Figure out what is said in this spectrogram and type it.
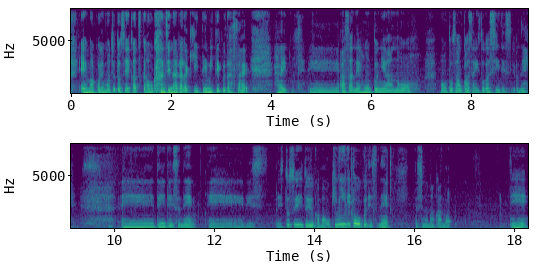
えー、まあ、これもちょっと生活感を感じながら聞いてみてください。はい、えー、朝ね本当にあのお父さんお母さん忙しいですよね。えー、でですね、えベスベスト3というか、まあ、お気に入りトークですね私の中の。で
